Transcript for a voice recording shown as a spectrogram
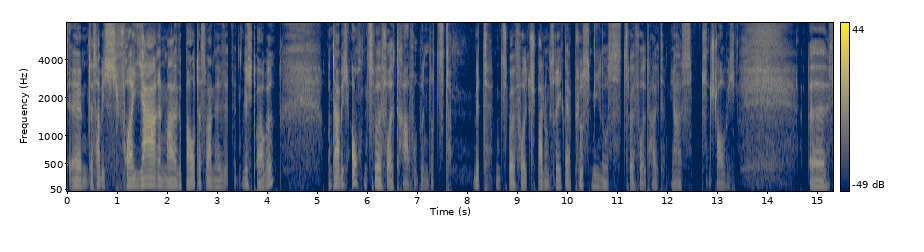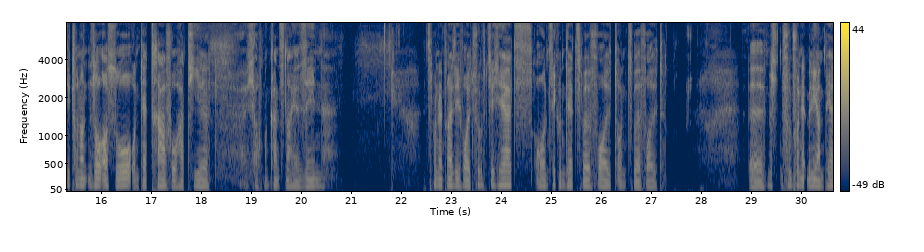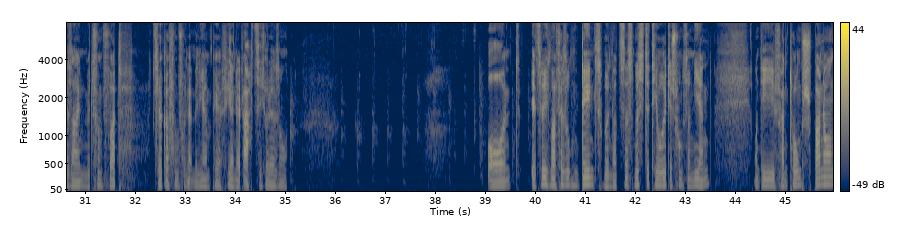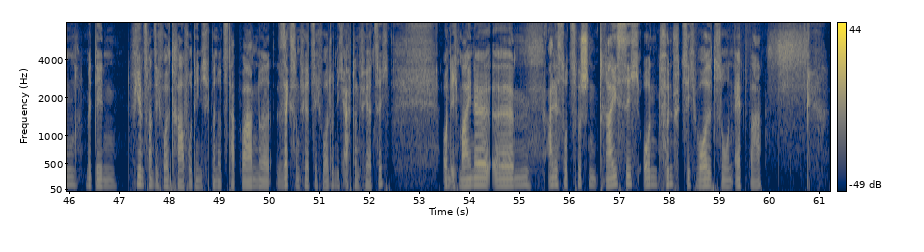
ähm, das habe ich vor Jahren mal gebaut. Das war eine Lichtorgel. Und da habe ich auch einen 12 Volt Trafo benutzt. Mit einem 12 Volt Spannungsregler plus minus 12 Volt halt. Ja, ist ein bisschen staubig. Äh, sieht von unten so aus so und der Trafo hat hier, ich hoffe man kann es nachher sehen, 230 Volt 50 Hertz und sekundär 12 Volt und 12 Volt äh, müssten 500 mA sein mit 5 Watt. Circa 500 mA, 480 oder so. Und jetzt will ich mal versuchen, den zu benutzen. Es müsste theoretisch funktionieren. Und die Phantomspannung mit den 24 Volt Trafo, den ich benutzt habe, waren nur 46 Volt und nicht 48. Und ich meine, ähm, alles so zwischen 30 und 50 Volt so in etwa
